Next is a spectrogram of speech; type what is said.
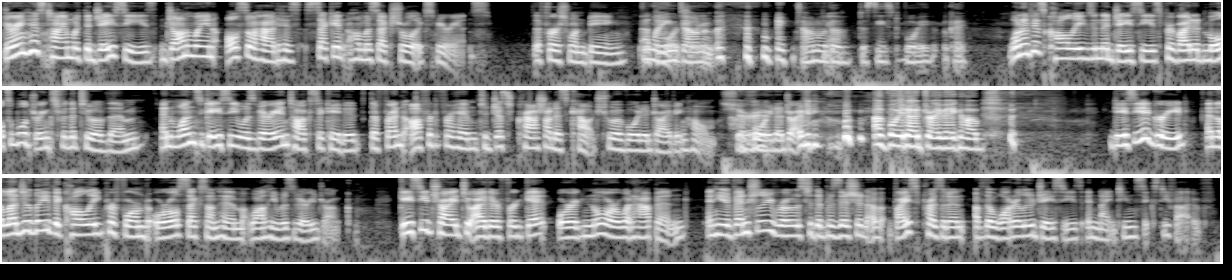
During his time with the Jaycees, John Wayne also had his second homosexual experience. The first one being laying the down, laying down with Yeah. a deceased boy. Okay. One of his colleagues in the Jaycees provided multiple drinks for the two of them, and once Gacy was very intoxicated, the friend offered for him to just crash on his couch to avoid a driving home. Sure. Avoid a driving home. Avoid a driving home. Gacy agreed, and allegedly the colleague performed oral sex on him while he was very drunk. Gacy tried to either forget or ignore what happened, and he eventually rose to the position of vice president of the Waterloo Jaycees in 1965.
